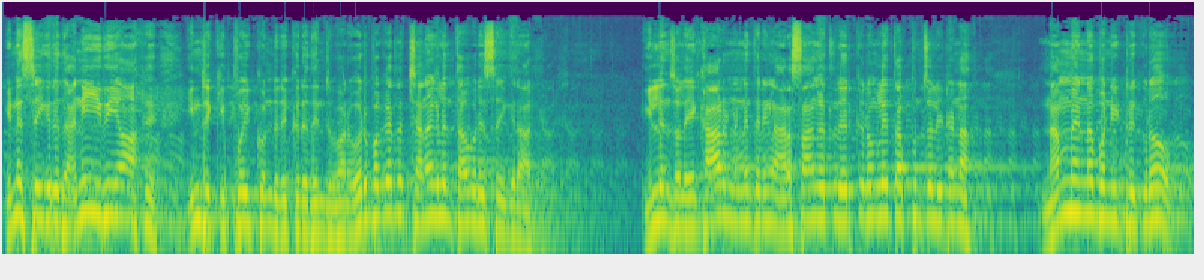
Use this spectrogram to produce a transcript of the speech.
என்ன செய்கிறது? அநீதியாக இன்றைக்கு போய் கொண்டிருக்கிறது என்று ஒரு பக்கத்தில் ஜனங்களும் தவறு செய்கிறார்கள். இல்லைன்னு சொல்ல என் காரணம் என்ன தெரியுங்களா? அரசாங்கத்தில் இருக்கிறவங்களே தப்புன்னு சொல்லிட்டேன்னா நம்ம என்ன பண்ணிட்டு இருக்கிறோம்?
